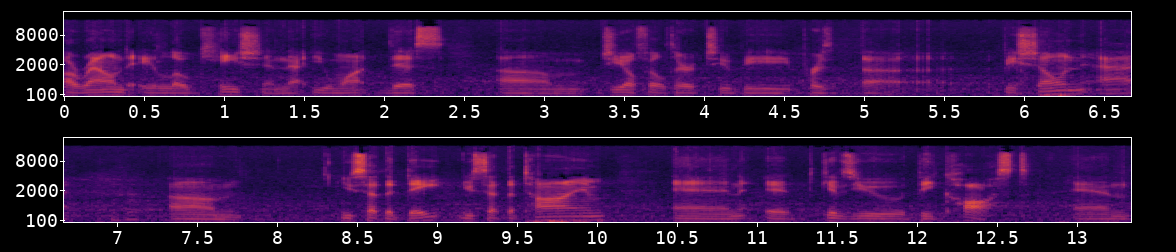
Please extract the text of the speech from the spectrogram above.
around a location that you want this um, geofilter to be uh, be shown at. Um, you set the date, you set the time, and it gives you the cost. And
